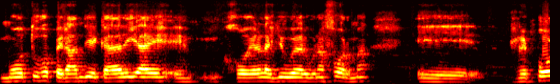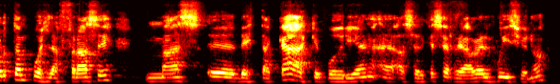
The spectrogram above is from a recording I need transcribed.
motus operandi de cada día es, joder a la lluvia de alguna forma, eh, reportan pues las frases más eh, destacadas que podrían eh, hacer que se reabra el juicio, ¿no?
